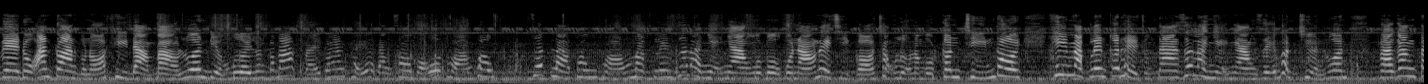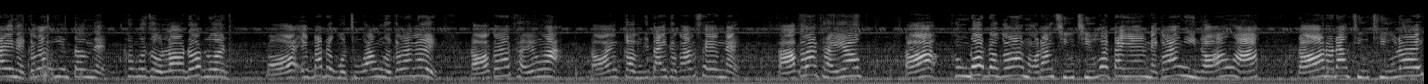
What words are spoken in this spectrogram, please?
về độ an toàn của nó thì đảm bảo luôn điểm 10 luôn các bác. Đấy, các bác thấy ở đằng sau có ô thoáng không? Rất là thông thoáng, mặc lên rất là nhẹ nhàng. Một bộ quần áo này chỉ có trọng lượng là một cân chín thôi. Khi mặc lên cơ thể chúng ta rất là nhẹ nhàng, dễ vận chuyển luôn. Và găng tay này, các bác yên tâm này, Không bao giờ lo đốt luôn. Đó, em bắt được một chú ong rồi các bác ơi. Đó, các bác thấy không ạ? Đó, em cầm trên tay cho các bác xem này. Đó, các bác thấy không? Đó, không đốt đâu các bác, Nó đang chiếu chiếu vào tay em này. Các bác nhìn đó không ạ? Đó, nó đang chiếu chiếu đây.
